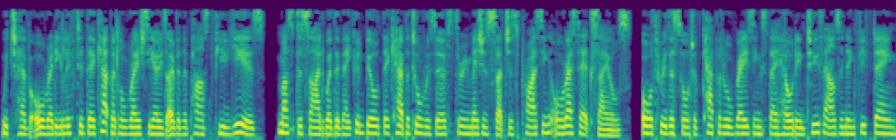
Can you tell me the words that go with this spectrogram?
which have already lifted their capital ratios over the past few years, must decide whether they can build their capital reserves through measures such as pricing or asset sales, or through the sort of capital raisings they held in 2015.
